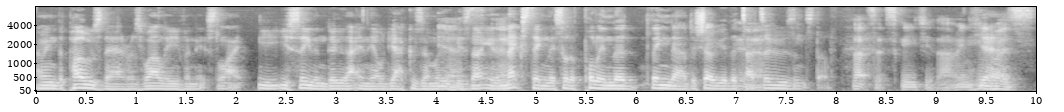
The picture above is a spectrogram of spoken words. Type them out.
I mean, the pose there as well. Even it's like you, you see them do that in the old yakuza movies, Yes, don't you? The yeah. next thing they're sort of pulling the thing down to show you the Yeah. tattoos and stuff. That's at Tsukiji. That I mean, he Yeah. was.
